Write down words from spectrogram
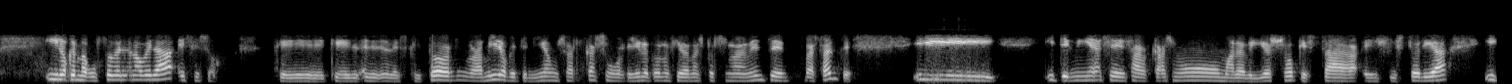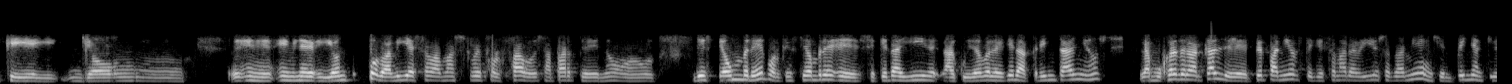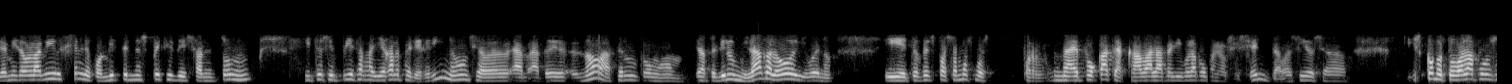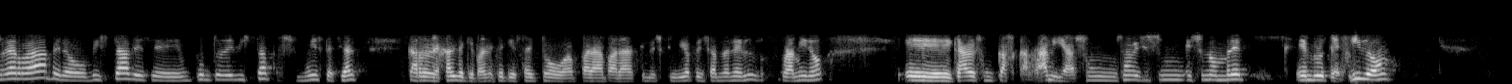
Y lo que me gustó de la novela es eso, que, que el, escritor Ramiro, que tenía un sarcasmo, porque yo lo conocía más personalmente bastante, y, y tenía ese sarcasmo maravilloso que está en su historia y que yo en, el guion todavía estaba más reforzado esa parte no de este hombre porque este hombre eh, se queda allí al cuidado de la higuera 30 años. La mujer del alcalde Pepa Niorte que está maravillosa también se empeña en que le ha mirado a la Virgen le convierte en una especie de santón y entonces empiezan a llegar peregrinos a, a, no a hacer como a pedir un milagro y bueno y entonces pasamos pues por una época que acaba la película como en los 60 o así o sea es como toda la posguerra, pero vista desde un punto de vista pues muy especial. Carlos Lejalde, que parece que está hecho para, para que lo escribió pensando en él, Ramiro, eh, claro, es un cascarrabias, un, ¿sabes? Es un, es un hombre embrutecido,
